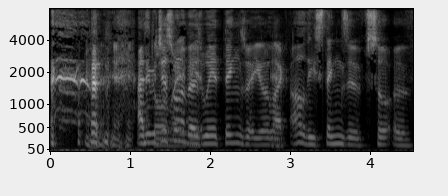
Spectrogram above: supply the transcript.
and it was just one of those weird things where you're Yeah. like oh these things have sort of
